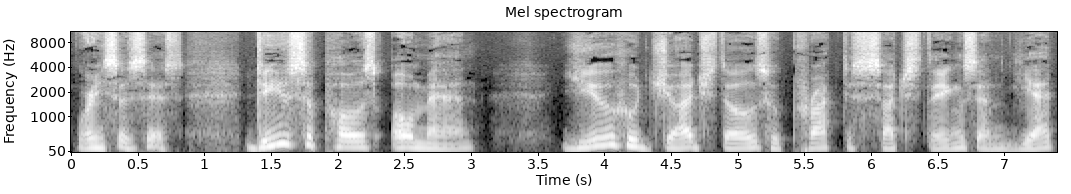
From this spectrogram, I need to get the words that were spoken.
where he says this Do you suppose, O man, you who judge those who practice such things and yet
